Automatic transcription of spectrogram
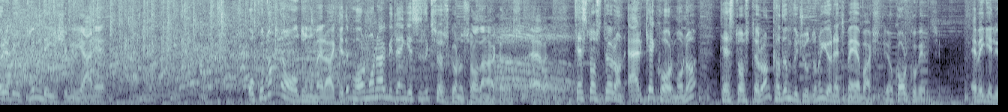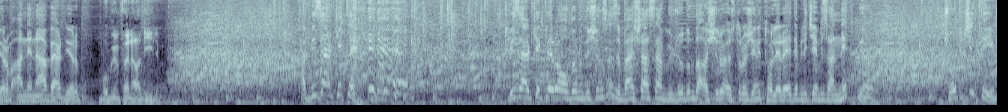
Öyle bir iklim değişimi yani. Okudum ne olduğunu merak edip hormonal bir dengesizlik söz konusu olan arkadaş. Evet. Testosteron erkek hormonu, testosteron kadın vücudunu yönetmeye başlıyor. Korku verici. Eve geliyorum anne ne haber diyorum. Bugün fena değilim. Ha, biz erkekler... Biz erkekleri olduğunu düşünsenize ben şahsen vücudumda aşırı östrojeni tolere edebileceğimi zannetmiyorum. Çok ciddiyim.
